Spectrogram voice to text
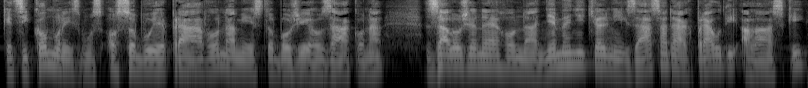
keď si komunizmus osobuje právo na miesto Božieho zákona, založeného na nemeniteľných zásadách pravdy a lásky,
